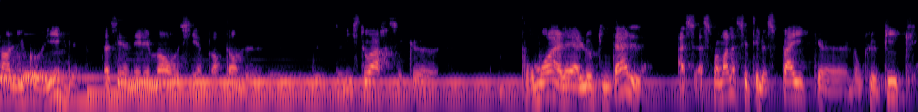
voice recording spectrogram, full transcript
Parles du Covid. Ça, c'est un élément aussi important de, de- de l'histoire. C'est que pour moi, aller à l'hôpital, à ce, moment-là, c'était le spike, euh, donc le pic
